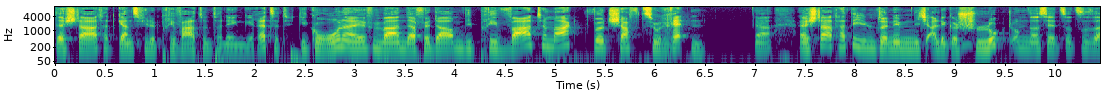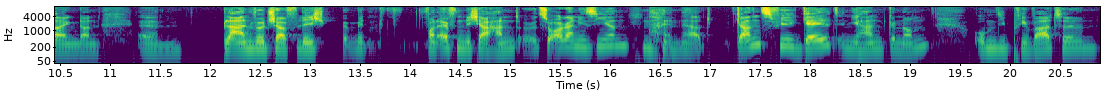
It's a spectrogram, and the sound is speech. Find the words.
der Staat hat ganz viele Privatunternehmen gerettet. Die Corona-Hilfen waren dafür da, um die private Marktwirtschaft zu retten. Ja, der Staat hat die Unternehmen nicht alle geschluckt, um das jetzt sozusagen dann ähm, planwirtschaftlich mit, von öffentlicher Hand äh, zu organisieren. Nein, er hat ganz viel Geld in die Hand genommen, um die privaten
